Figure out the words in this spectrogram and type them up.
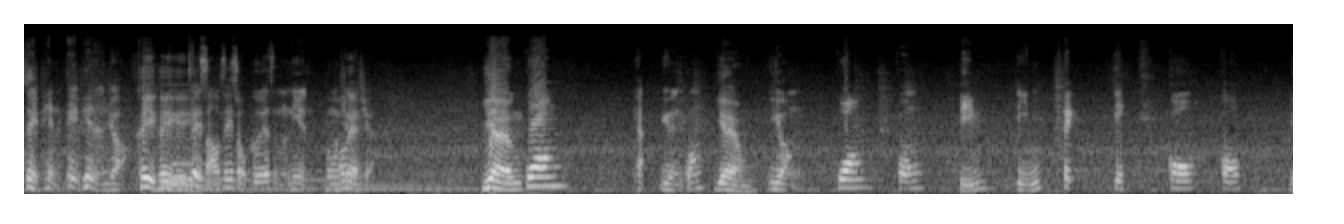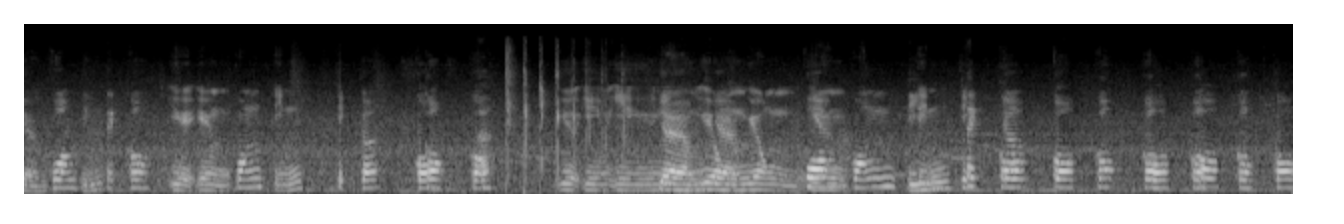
可以骗，可以骗人就好，可以可以，最少这首歌要怎么念，跟我讲一下，阳光，阳光，阳阳光光顶。点的歌歌，阳光点的歌，月阳光点的歌歌歌，阳阳阳阳阳光，阳光点的歌歌歌歌歌歌歌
